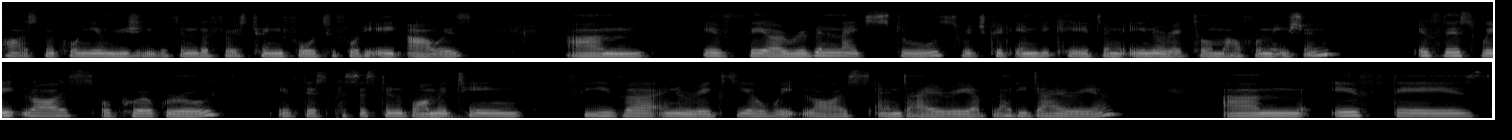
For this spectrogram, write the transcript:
pass meconium usually within the first 24 to 48 hours. Um, if there are ribbon-like stools, which could indicate an anorectal malformation. If there's weight loss or poor growth, if there's persistent vomiting, fever, anorexia, weight loss, and diarrhea, bloody diarrhea. Um, if there's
